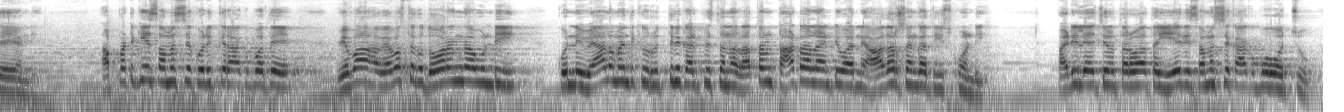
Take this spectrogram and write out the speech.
చేయండి. అప్పటికీ సమస్య కొలిక్కి రాకపోతే వివాహ వ్యవస్థకు దూరంగా ఉండి కొన్ని వేల మందికి వృత్తిని కల్పిస్తున్న రతన్ టాటా లాంటి వారిని ఆదర్శంగా తీసుకోండి. పడి లేచిన తర్వాత ఏది సమస్య కాకపోవచ్చు.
